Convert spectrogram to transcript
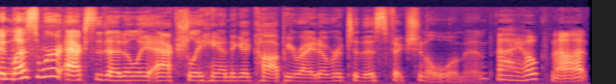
Unless we're accidentally actually handing a copyright over to this fictional woman. I hope not.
